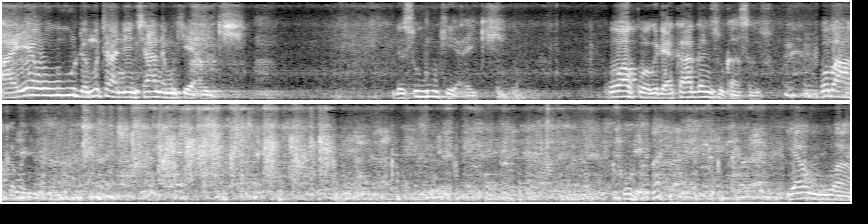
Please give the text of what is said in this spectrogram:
a yau da mutanen cana muke aiki da su muke aiki. Kowa ko da ka gan su kasan su. Ko ba haka ba ne yawwa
